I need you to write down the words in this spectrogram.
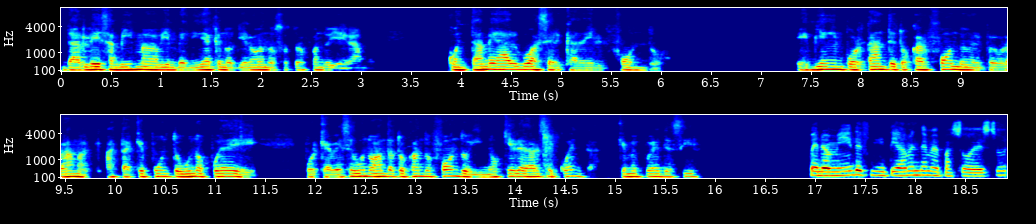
darle esa misma bienvenida que nos dieron a nosotros cuando llegamos. Cuéntame algo acerca del fondo. Es bien importante tocar fondo en el programa, hasta qué punto uno puede, porque a veces uno anda tocando fondo y no quiere darse cuenta. ¿Qué me puedes decir? Bueno, a mí definitivamente me pasó eso.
